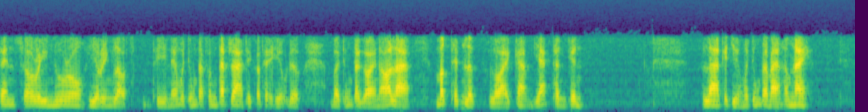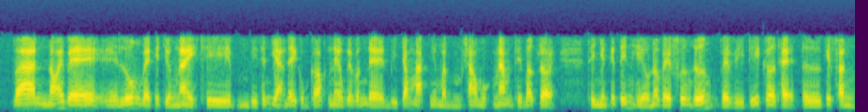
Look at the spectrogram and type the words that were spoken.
sensory neural hearing loss. Thì nếu mà chúng ta phân tách ra thì có thể hiểu được. Và chúng ta gọi nó là mất thính lực loại cảm giác thần kinh. Là cái chuyện mà chúng ta bàn hôm nay. Và nói về, luôn về cái chuyện này thì vị thính giả đây cũng có nêu cái vấn đề bị chóng mặt, nhưng mà sau một năm thì bớt rồi. Thì những cái tín hiệu nó về phương hướng, về vị trí cơ thể từ cái phần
